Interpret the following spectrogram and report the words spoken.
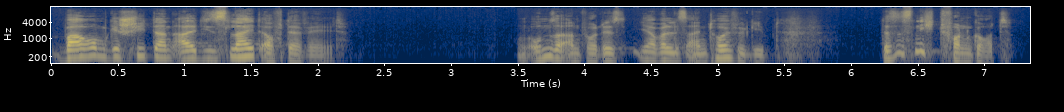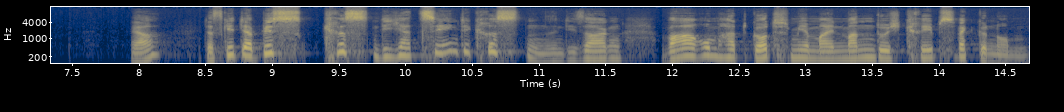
warum geschieht dann all dieses Leid auf der Welt? Und unsere Antwort ist, ja, weil es einen Teufel gibt. Das ist nicht von Gott. Ja? Das geht ja bis Christen, die Jahrzehnte Christen sind, die sagen, warum hat Gott mir meinen Mann durch Krebs weggenommen?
